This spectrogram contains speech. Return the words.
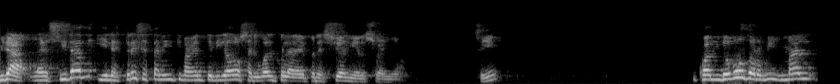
Mira, la ansiedad y el estrés están íntimamente ligados al igual que la depresión y el sueño. ¿Sí? Cuando vos dormís mal,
